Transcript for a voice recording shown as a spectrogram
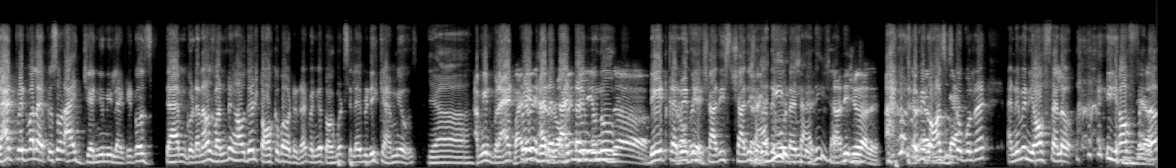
Brad Pitt wala episode I genuinely liked. It was damn good, and I was wondering how they'll talk about it. Right when you're talking about celebrity cameos, yeah I mean Brad By the Pitt way, and the at that Robin time Williams, दोनों uh, डेट कर रहे थे Robin- शादी शादी शुदा शादी थे वो टाइम पे शादी शादी शादीशुदा थे. अभी Uh, रॉस उसको Brad- बोल रहे हैं and even your fellow your fellow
